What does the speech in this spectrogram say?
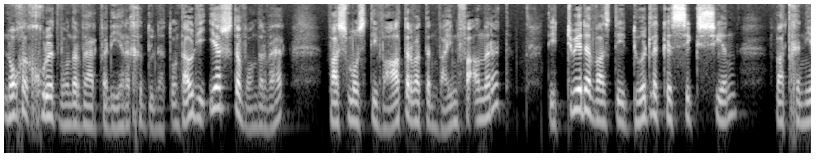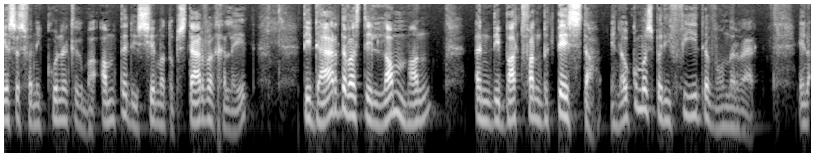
nog 'n groot wonderwerk wat die Here gedoen het. Onthou die eerste wonderwerk was mos die water wat in wyn verander het. Die tweede was die dodelike siek seun wat genees is van die koninklike beampte, die seun wat op sterwe gelê het. Die derde was die lam man in die bad van Bethesda. En nou kom ons by die vierde wonderwerk. En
